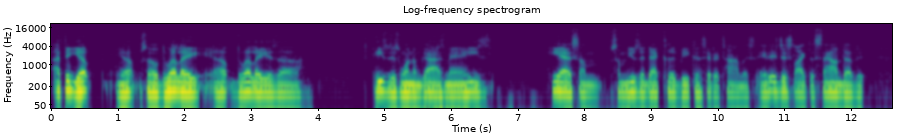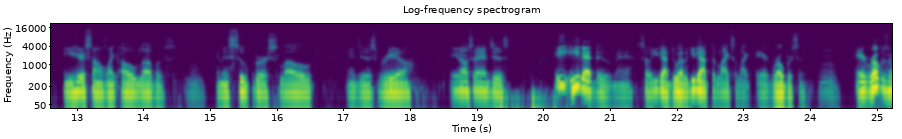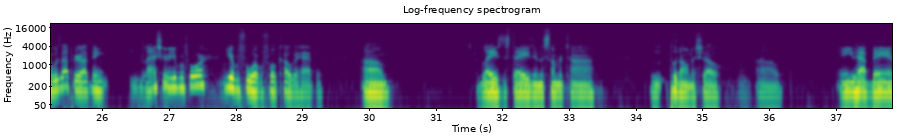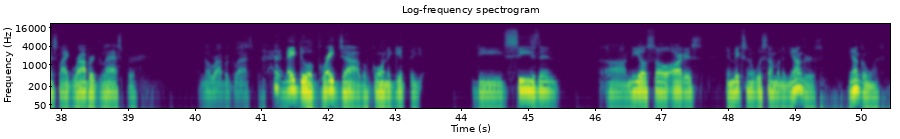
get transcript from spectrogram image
I think yep, yep. So Dwele, yep, Dwele is uh, he's just one of them guys, man. He's he has some some music that could be considered timeless. And it's just like the sound of it when you hear songs like "Old Lovers" Mm. and it's super slowed and just real. You know what I'm saying? Just he he that dude, man. So you got Dwele. You got the likes of like Eric Roberson. Mm. Eric Roberson was up here, I think, last year, year before, year before, before COVID happened. Um, blazed the stage in the summertime, l- put on a show. Um, and you have bands like Robert Glasper, I know Robert Glasper. and they do a great job of going to get the the seasoned uh, neo soul artists and mixing it with some of the youngers, younger ones.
